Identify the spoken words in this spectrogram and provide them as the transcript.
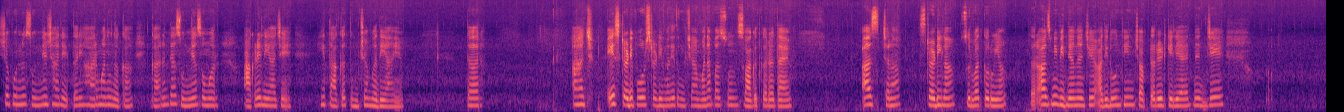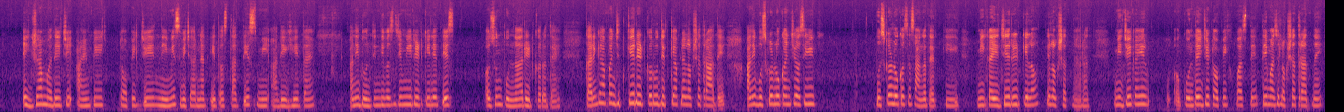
आयुष्य पूर्ण शून्य झाले तरी हार मानू नका कारण त्या शून्यासमोर आकडे लिहायचे ही ताकद तुमच्यामध्ये आहे. तर आज ए स्टडी फोर स्टडीमध्ये तुमच्या मनापासून स्वागत करत आहे. आज चला स्टडीला सुरुवात करूया. तर आज मी विज्ञानाचे आधी दोन तीन चॅप्टर रीड केले आहेत ने जे एक्झाममध्ये जे आय एम पी टॉपिक जे नेहमीच विचारण्यात येत असतात तेच मी आधी घेत आहे. आणि दोन तीन दिवस जे मी रीड केले तेच अजून पुन्हा रीड करत आहे. कारण की आपण जितके रीड करू तितके आपल्या लक्षात राहते. आणि पुष्कळ लोकांची अशी पुष्कळ लोक असं सांगत आहेत की मी काही जे रीड केलं ते लक्षात नाही राहत. मी जे काही अ, कोणतेही जे टॉपिक वाचते ते माझ्या लक्षात राहत नाही.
